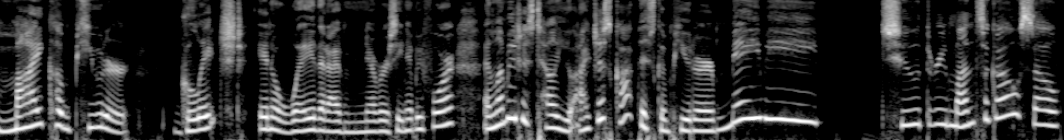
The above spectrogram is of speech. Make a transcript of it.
My computer glitched in a way that I've never seen it before. And let me just tell you I just got this computer maybe two, three months ago. So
